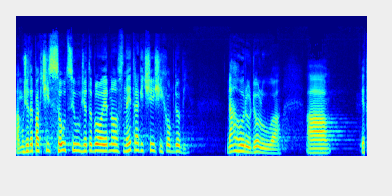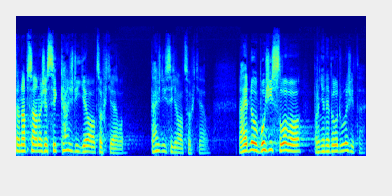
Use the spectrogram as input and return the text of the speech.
A můžete pak číst soudců, že to bylo jedno z nejtragičtějších období. Nahoru, dolů a, a je tam napsáno, že si každý dělal, co chtěl. Každý si dělal, co chtěl. Najednou boží slovo pro ně nebylo důležité.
